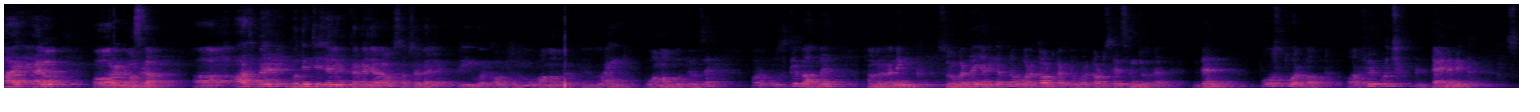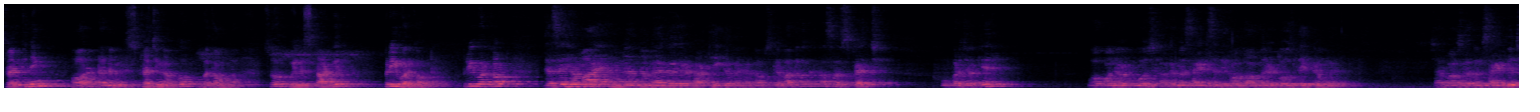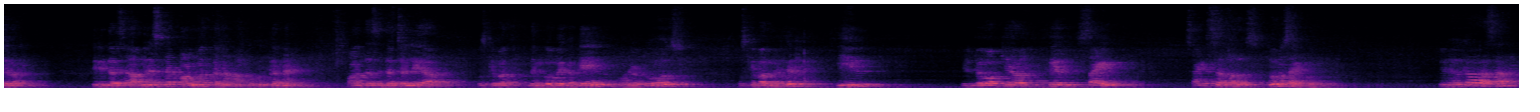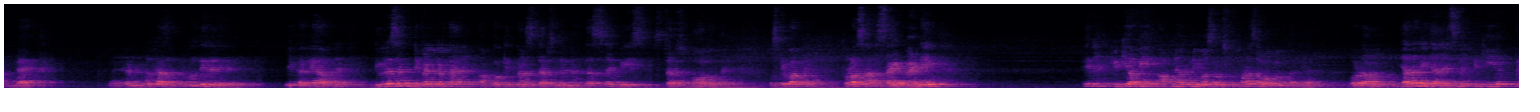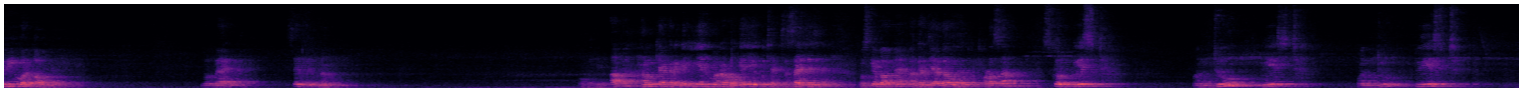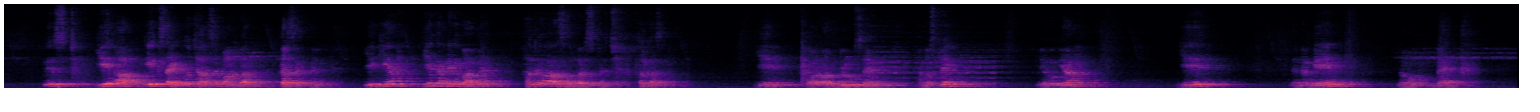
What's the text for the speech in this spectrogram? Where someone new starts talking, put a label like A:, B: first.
A: Hi hello और नमस्कार। आज मैं दो तीन चीज़ें करने जा रहा हूँ। सबसे पहले प्री वर्कआउट हम वार्म अप करते हैं लाइट वार्म अप बोलते हैं उसे, और उसके बाद में हम रनिंग शुरू करते हैं, यानी कि अपना वर्कआउट करते हैं। वर्कआउट सेशन जो होता है देन पोस्ट वर्कआउट और फिर कुछ डायनेमिक स्ट्रेंथनिंग और डायनेमिक स्ट्रेचिंग आपको बताऊँगा। So will start with pre workout pre workout जैसे ही हम आए, हमने अपना बैग वैग रखा, ठीक है बैग रखा। उसके बाद हल्का सा स्ट्रेच ऊपर जाके वॉक ऑन योर टोज अगर मैं साइड से दिखाऊँ तो आप मेरे टोज देख रहे होंगे। चार पाँच कदम साइड में चला। फिर इधर से आप मेरे स्टेप काउंट मत करना, आपको खुद करना है। पाँच, दस इधर चल लिए आप। उसके बाद then go back again on your toes उसके बाद में फिर हील हील पे वॉक किया। फिर साइड साइड सफल्स दोनों साइड को। फिर हल्का सा बैक बैक हल्का सा, बिल्कुल धीरे धीरे ये कर लिया आपने ड्यूरेशन डिपेंड करता है आपको कितना स्टेप्स लेना है। 10 से 20 स्टेप्स बहुत होते हैं। उसके बाद में थोड़ा सा साइड बेंडिंग फिर, क्योंकि अभी आपने अपनी मसल्स को थोड़ा सा वार्म कर दिया गो डाउन ज़्यादा नहीं जाना इसमें, क्योंकि ये प्री वर्कआउट है। गो बैक अब हम क्या करेंगे? ये हमारा हो गया, ये कुछ एक्सरसाइजेज है। उसके बाद में अगर ज़्यादा हुआ है तो थोड़ा सा इसको twist one two twist one two twist twist ये आप एक साइड को चार से पाँच बार कर सकते हैं। ये किया, ये करने के बाद में हल्का सा ऊपर स्ट्रेच हल्का सा। ये और और ग्लूट्स एंड हैमस्ट्रिंग ये हो गया। ये then again now back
